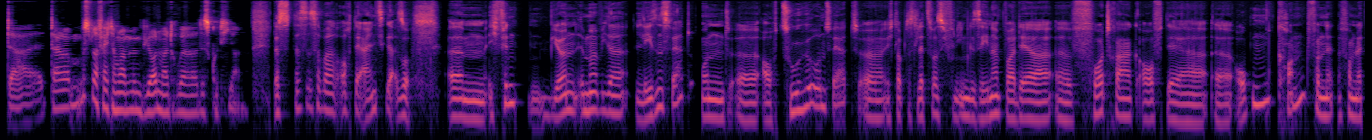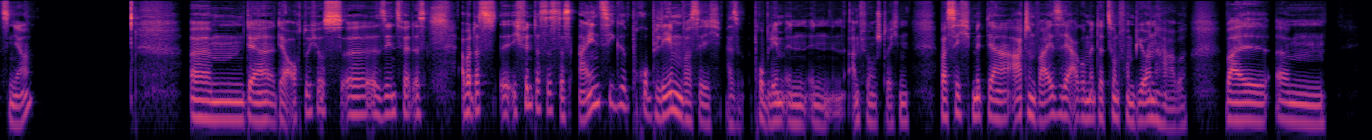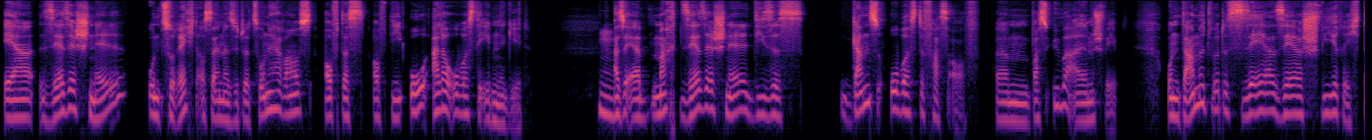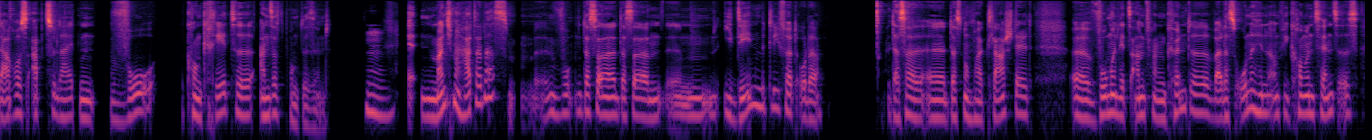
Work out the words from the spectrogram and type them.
da, da müssen wir vielleicht nochmal mit Björn mal drüber diskutieren. Das, das ist aber auch der einzige, also ähm, ich finde Björn immer wieder lesenswert und äh, auch zuhörenswert. Äh, ich glaube, das letzte, was ich von ihm gesehen habe, war der äh, Vortrag auf der äh, OpenCon vom letzten Jahr. Ähm, der, der auch durchaus äh, sehenswert ist. Aber das, äh, ich finde, das ist das einzige Problem, was ich, also Problem in, in, in Anführungsstrichen, was ich mit der Art und Weise der Argumentation von Björn habe. Weil ähm, er sehr, sehr schnell und zu Recht aus seiner Situation heraus auf das, auf die alleroberste Ebene geht. Hm. Also er macht sehr, sehr schnell dieses ganz oberste Fass auf, ähm, was über allem schwebt. Und damit wird es sehr, sehr schwierig, daraus abzuleiten, wo konkrete Ansatzpunkte sind. Hm. Äh, manchmal hat er das, wo, dass er, dass er ähm, Ideen mitliefert oder dass er äh, das nochmal klarstellt, äh, wo man jetzt anfangen könnte, weil das ohnehin irgendwie Common Sense ist.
